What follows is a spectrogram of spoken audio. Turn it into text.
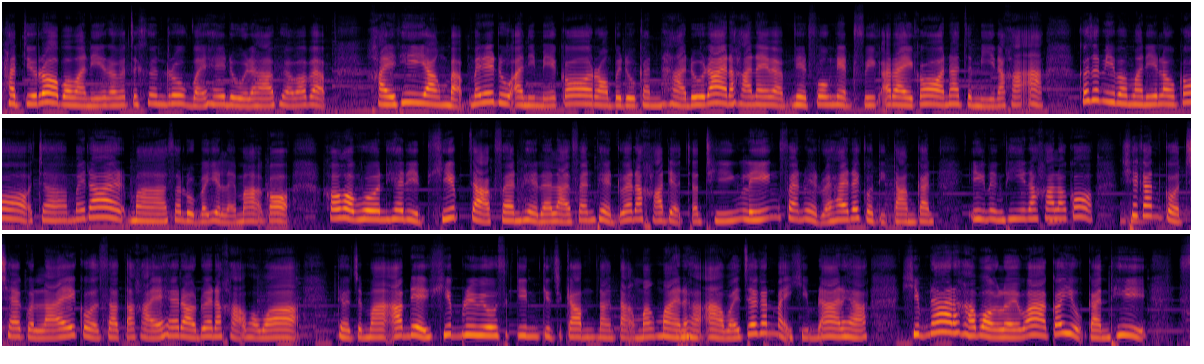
ทันจิโร่ประมาณนี้ เราก็จะขึ้นรูปไว้ให้ดูนะคะ เผื่อว่าแบบ ใครที่ยังแบบไม่ได้ดูอนิเมะก็ลองไปดูกันหาดูได้นะคะ ในแบบเน็ตฟงเน็ตฟิกอะไรก็น่าจะมีนะคะอะก็จะมีประมาณนี้เราก็จะไม่ได้มาสรุปละเอียดอะไรมากก็ขอขอบคุณเครดิตคลิปจากแฟนเพจหลาย ๆ แฟนเพจด้วยนะคะ เดี๋ยวจะทิ้งลิงก์แฟนเพจไว้ให้ได้กดติดตามกันอีกหนึ่งทีนะคะ แล้วก็ช่วยกันกดแชร์กดไลค์กดซับตะไคร้ให้เราด้วยนะคะ เพราะว่า เดี๋ยวจะมาอัปเดตคลิปรีวิวสกินกิจกรรมต่างๆ มากมายนะคะ อ่าไว้เจอกันใหม่คลิปหน้านะคะ คลิปหน้านะคะบอกเลยว่าก็อยู่กันที่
